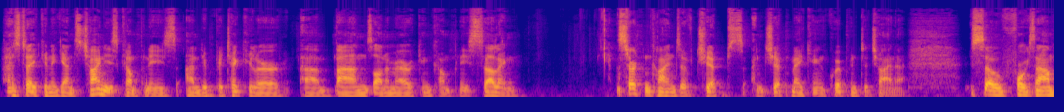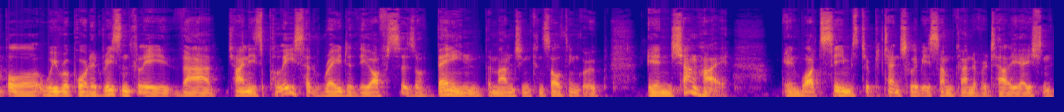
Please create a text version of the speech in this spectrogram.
has taken against Chinese companies, and in particular, um, bans on American companies selling certain kinds of chips and chip making equipment to China. So, for example, we reported recently that Chinese police had raided the offices of Bain, the managing consulting group, in Shanghai in what seems to potentially be some kind of retaliation.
